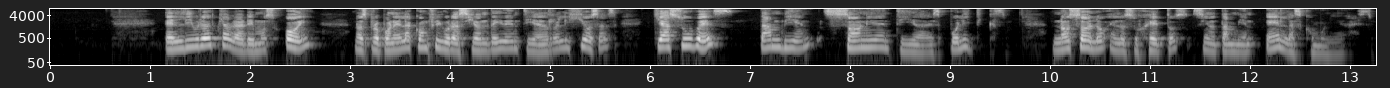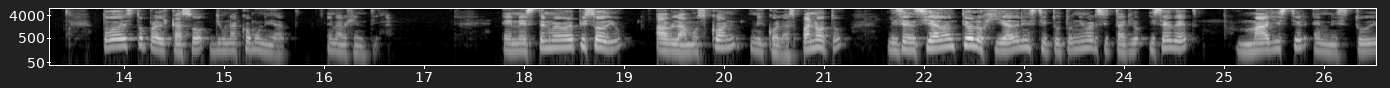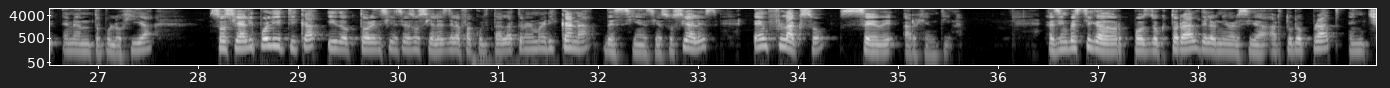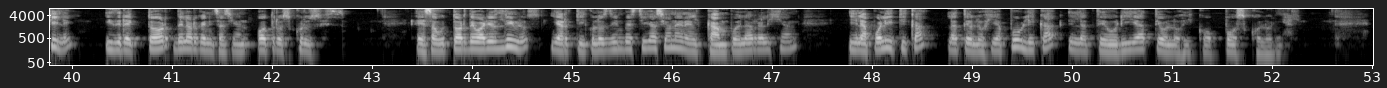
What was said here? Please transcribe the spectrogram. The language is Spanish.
El libro del que hablaremos hoy nos propone la configuración de identidades religiosas que a su vez también son identidades políticas, no solo en los sujetos, sino también en las comunidades. Todo esto para el caso de una comunidad en Argentina. En este nuevo episodio hablamos con Nicolás Panoto, licenciado en Teología del Instituto Universitario ICEDET, magíster en, en Antropología Social y Política y doctor en Ciencias Sociales de la Facultad Latinoamericana de Ciencias Sociales en Flaxo, sede Argentina. Es investigador postdoctoral de la Universidad Arturo Prat en Chile y director de la organización Otros Cruces. Es autor de varios libros y artículos de investigación en el campo de la religión y la política, la teología pública y la teoría teológico postcolonial.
